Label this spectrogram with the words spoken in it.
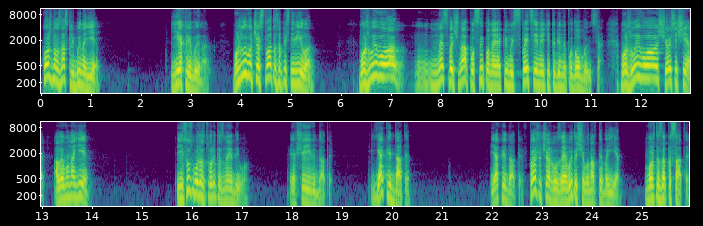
Кожного з нас хлібина є. Є хлібина. Можливо, черства та запліснівіла. Можливо, м, несмачна, посипана якимись спеціями, які тобі не подобаються. Можливо, щось іще, але вона є. І Ісус може створити з неї диво, якщо її віддати. Як віддати? Як віддати? В першу чергу заявити, що вона в тебе є. Можете записати.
